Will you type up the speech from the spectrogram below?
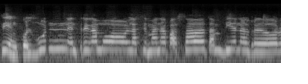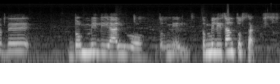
Sí, en Colbún entregamos la semana pasada también alrededor de 2.000 y algo, 2.000, 2.000 y tantos sacos.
